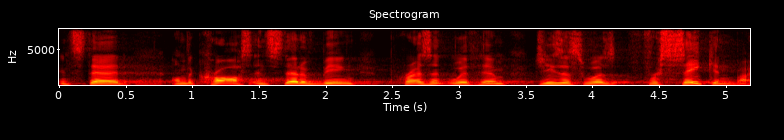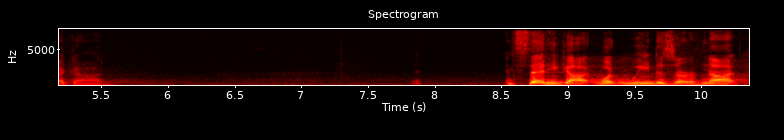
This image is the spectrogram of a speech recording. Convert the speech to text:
Instead, on the cross, instead of being present with him, Jesus was forsaken by God. Instead, he got what we deserve not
